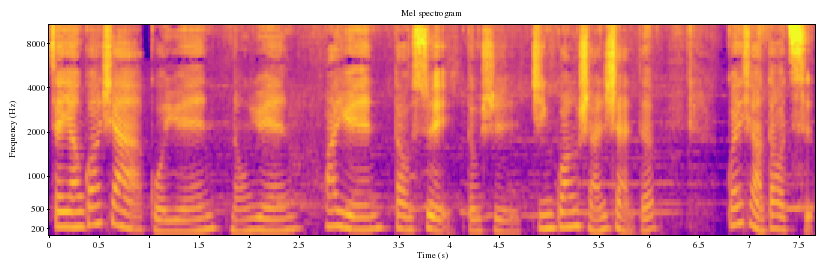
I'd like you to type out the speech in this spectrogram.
在阳光下，果园、农园。花园稻穗都是金光闪闪的。观想到此，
